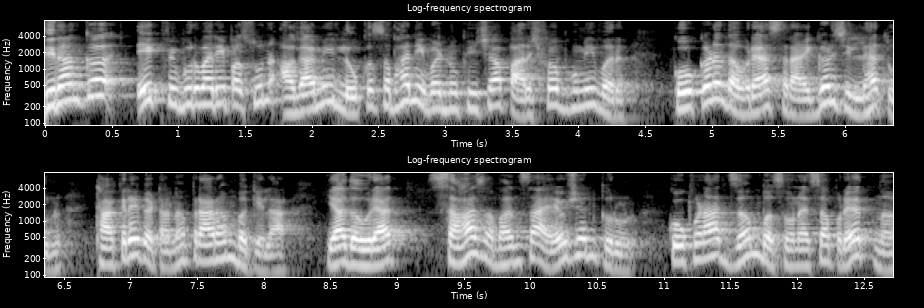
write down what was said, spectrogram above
दिनांक एक फेब्रुवारीपासून आगामी लोकसभा निवडणुकीच्या पार्श्वभूमीवर कोकण दौऱ्यास रायगड जिल्ह्यातून ठाकरे गटानं प्रारंभ केला. या दौऱ्यात सहा सभांचं आयोजन करून कोकणात जम बसवण्याचा प्रयत्न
